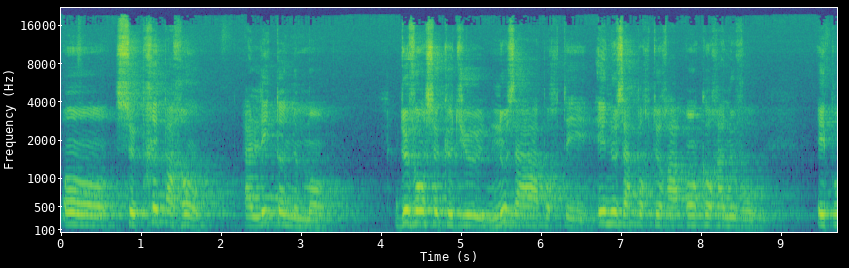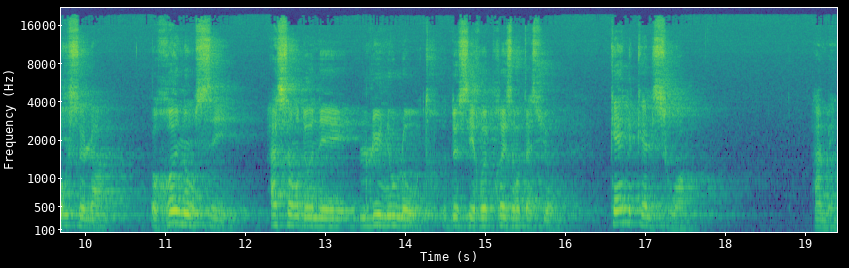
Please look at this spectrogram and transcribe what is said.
en se préparant à l'étonnement devant ce que Dieu nous a apporté et nous apportera encore à nouveau, et pour cela renoncer à s'en donner l'une ou l'autre de ces représentations, quelles qu'elles soient. Amen.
